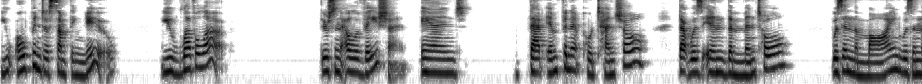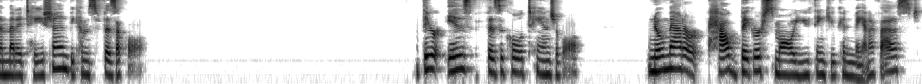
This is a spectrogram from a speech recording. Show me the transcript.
you open to something new. You level up. There's an elevation and that infinite potential that was in the mental, was in the mind, was in the meditation becomes physical. There is physical, tangible. No matter how big or small you think you can manifest,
